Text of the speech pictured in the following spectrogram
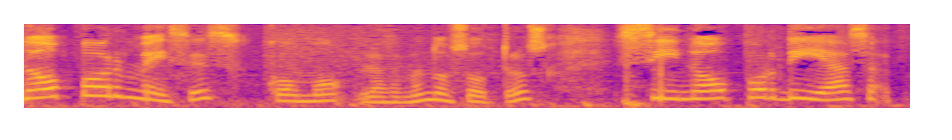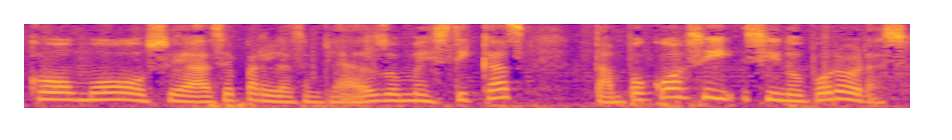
no por meses, como lo hacemos nosotros, sino por días, como se hace para las empleadas domésticas, tampoco así, sino por horas.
